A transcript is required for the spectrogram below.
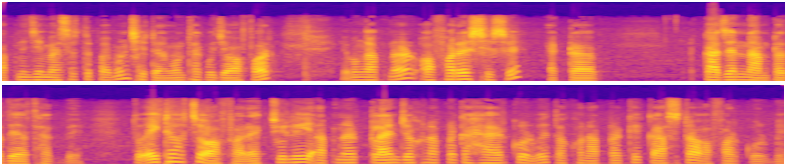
আপনি যে মেসেজটা পাবেন সেটা এমন থাকবে যে অফার এবং আপনার অফারের শেষে একটা কাজের নামটা দেওয়া থাকবে। তো এইটা হচ্ছে অফার অ্যাকচুয়ালি আপনার ক্লায়েন্ট যখন আপনাকে হায়ার করবে, তখন আপনাকে কাজটা অফার করবে।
